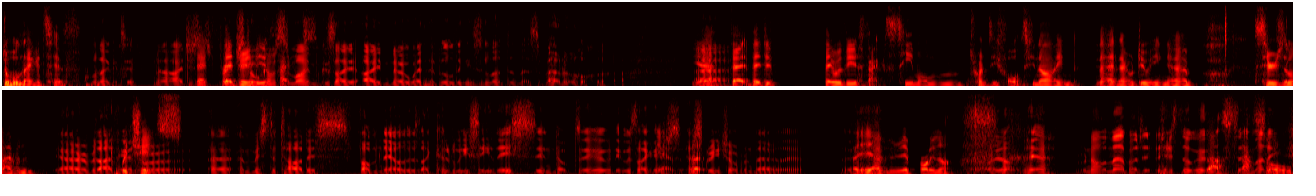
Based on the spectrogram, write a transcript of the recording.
double negative. Well, negative. No, I just They're- doing Store comes to mind because I, I know where the building is in London. That's about all. Yeah, Uh, they they did. They were the effects team on 2049. Yeah. They're now doing um, Series 11. Yeah, I remember that. I think Which I saw is- a, a, Mr. TARDIS thumbnail that was like, "Could we see this in Doctor Who?" And it was like a, Yeah, s- a but- screenshot from there. Yeah. But yeah, I mean, probably not. Probably not. Yeah, we're not on that budget. It's still good. That's- that's money. all.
